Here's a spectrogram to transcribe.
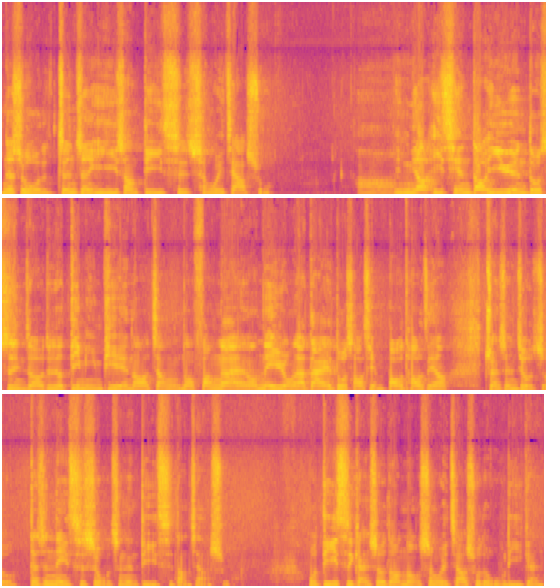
那是我真正意义上第一次成为家属。哦，你要以前到医院都是你知道，就是递名片，然后讲那种方案，然后内容啊大概多少钱包套怎样，转身就走。但是那一次是我真正第一次当家属，我第一次感受到那种身为家属的无力感。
